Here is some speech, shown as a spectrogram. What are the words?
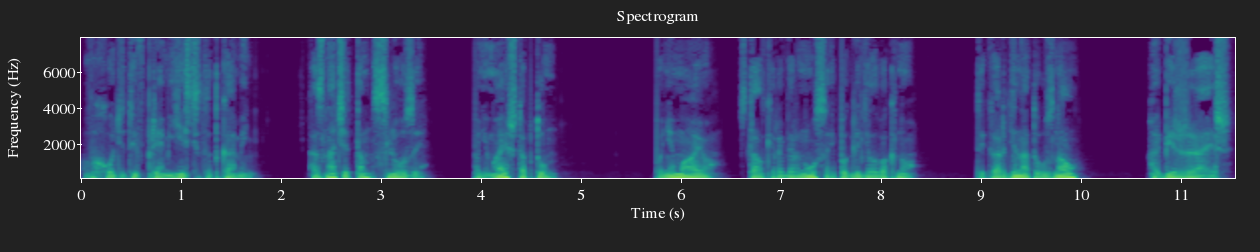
Выходит, и впрямь есть этот камень. А значит, там слезы. Понимаешь, Топтун? Понимаю. Сталкер обернулся и поглядел в окно. Ты координаты узнал? Обижаешь.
